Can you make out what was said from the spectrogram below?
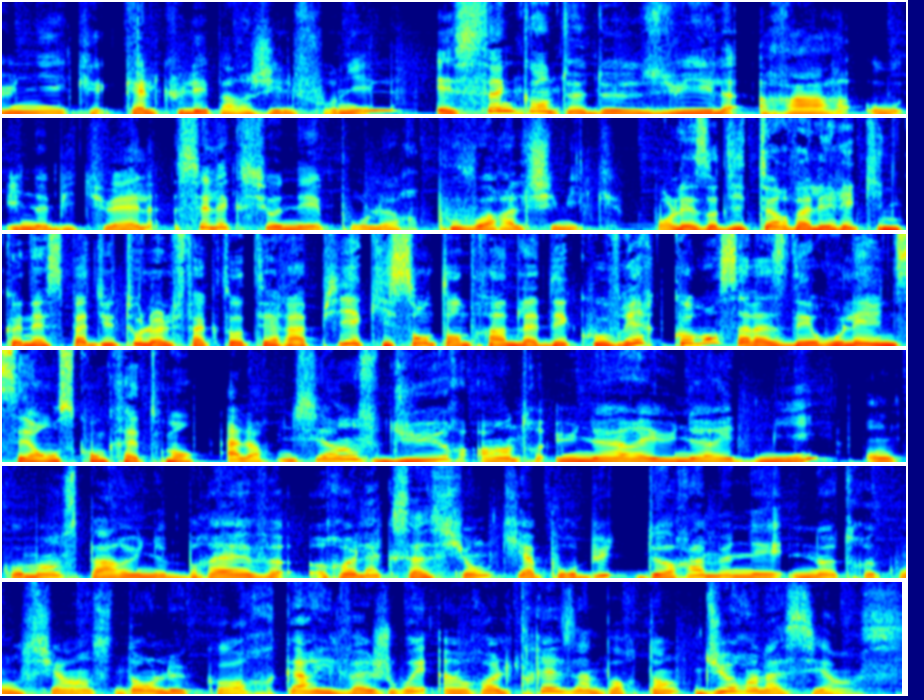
uniques calculées par Gilles Fournil et 52 huiles rares ou inhabituelles sélectionnées pour leur pouvoir alchimique. Pour les auditeurs, Valérie, qui ne connaissent pas du tout l'olfactothérapie et qui sont en train de la découvrir, comment ça va se dérouler une séance concrètement? Alors, une séance dure entre une heure et une heure et demie. On commence par une brève relaxation qui a pour but de ramener notre conscience dans le corps car il va jouer un rôle très important durant la séance.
